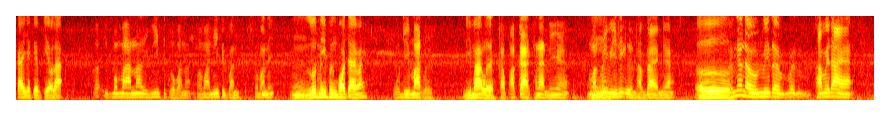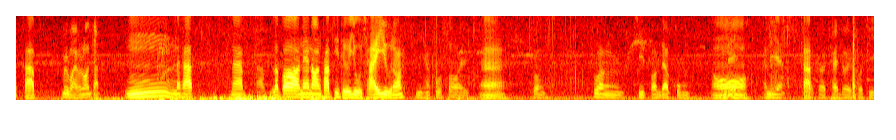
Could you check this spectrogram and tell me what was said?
ใกล้จะเก็บเกี่ยวแล้วก็อีกประมาณน่าจะยี่สิบกว่าวันนะประมาณยี่สิบวันประมาณนี้อืมรุ่นนี้พึงพอใจไหมโอ้ดีมากเลย ดีมากเลย กับอากาศขนาดนี้อะมันอืมไม่มีที่อื่นทำได้อย่างเงี้ย เออแล้วเนี่ยนะมันมีแต่ทำไม่ได้ฮะครับ ไม่ไหวมันร้อนจัด อืมนะครับนะครับ ครับ แล้วก็แน่นอนครับที่ถืออยู่ใช้อยู่เนาะนี่ฮะโคซอยอ่าช่วงช่วงฉีดพร้อมยาคุม อ๋อ อันนี้อันนี้อะครับก็ใช้ด้วยโปรตี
